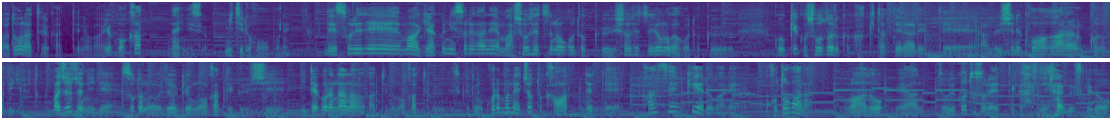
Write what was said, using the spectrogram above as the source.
がどうなってるかっていうのがよく分かんないんですよ。見てる方もね。でそれでまあ逆にそれがね、まあ、小説のごとく小説読むがごとくこう結構想像力がかきたてられてあの一緒に怖がることができると、まあ、徐々にね外の状況も分かってくるし一体これ何なのかっていうのも分かってくるんですけどこれもねちょっと変わってて感染経路がね言葉なんワードいやどういうことそれって感じなんですけど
